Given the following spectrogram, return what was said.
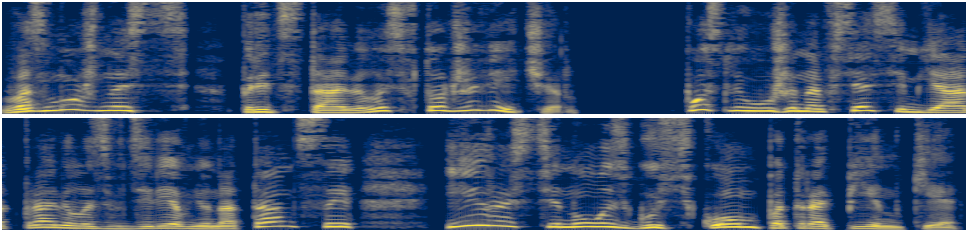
Возможность представилась в тот же вечер. После ужина вся семья отправилась в деревню на танцы и растянулась гуськом по тропинке.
